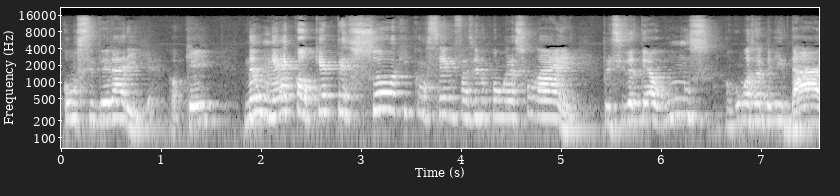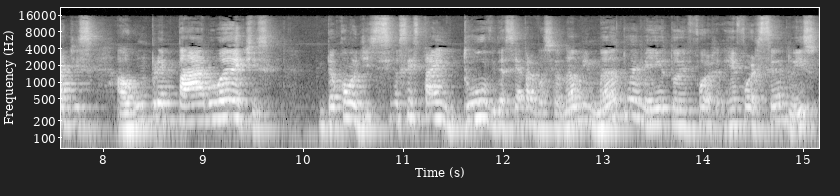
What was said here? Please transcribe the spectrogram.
consideraria, ok? Não é qualquer pessoa que consegue fazer um congresso online. Precisa ter alguns, algumas habilidades, algum preparo antes. Então, como eu disse, se você está em dúvida se é para você ou não, me manda um e-mail, estou reforçando isso,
